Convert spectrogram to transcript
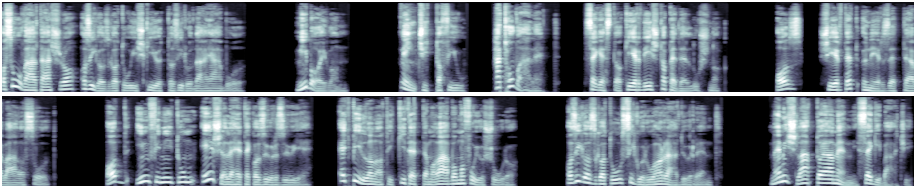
A szóváltásra az igazgató is kijött az irodájából. Mi baj van? Nincs itt a fiú. Hát hová lett? szegezte a kérdést a pedellusnak. Az sértett önérzettel válaszolt. Ad infinitum, én se lehetek az őrzője. Egy pillanatig kitettem a lábam a folyosóra. Az igazgató szigorúan rádörrent. Nem is látta elmenni, Szegi bácsi.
